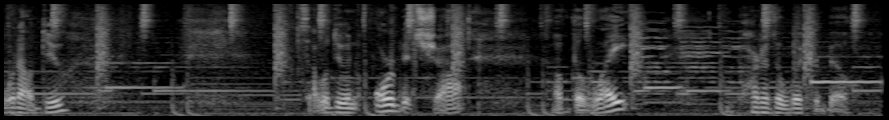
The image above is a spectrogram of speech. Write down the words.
what I'll do is I will do an orbit shot of the light and part of the wicker bill.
